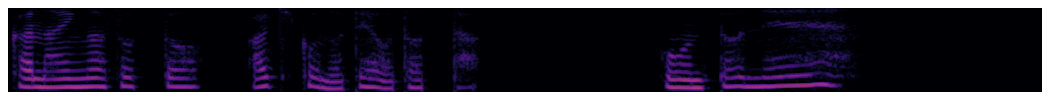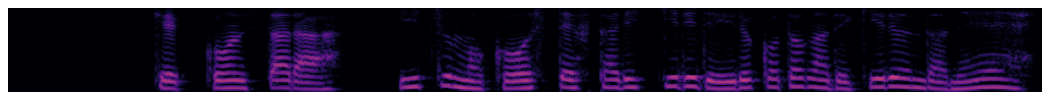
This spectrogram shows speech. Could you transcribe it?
金井がそっと明子の手を取った。ほんとね。結婚したらいつもこうして二人っきりでいることができるんだね。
